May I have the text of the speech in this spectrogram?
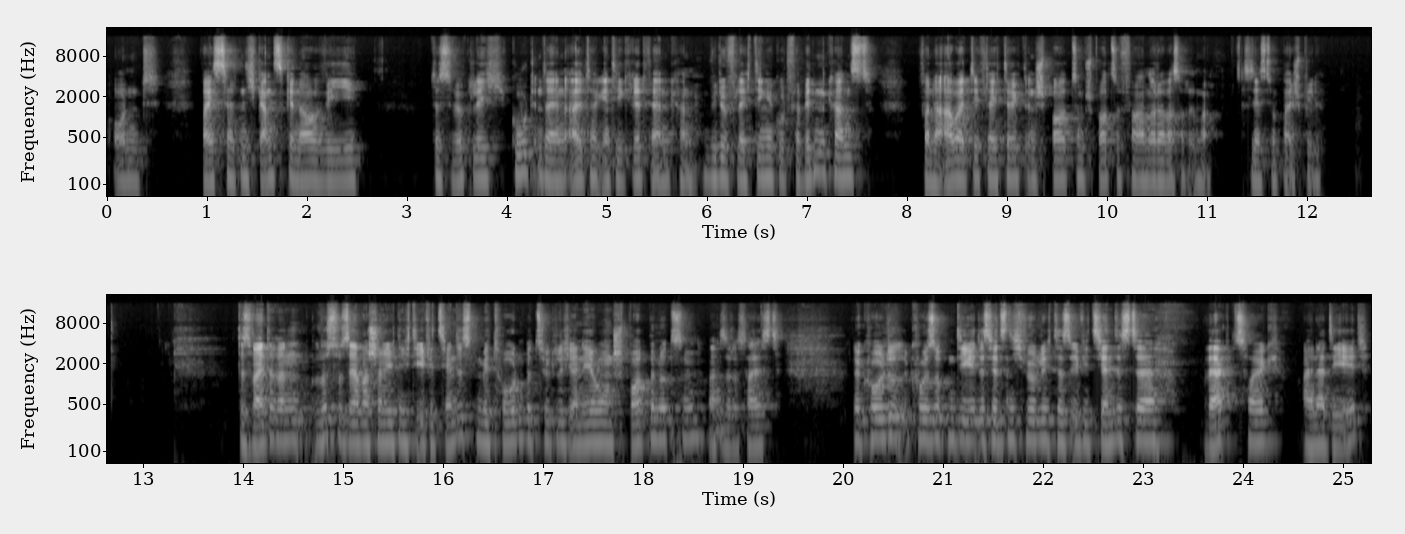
und weißt halt nicht ganz genau, wie das wirklich gut in deinen Alltag integriert werden kann, wie du vielleicht Dinge gut verbinden kannst, von der Arbeit die vielleicht direkt in Sport, zum Sport zu fahren oder was auch immer. Das sind jetzt nur Beispiele. Des Weiteren wirst du sehr wahrscheinlich nicht die effizientesten Methoden bezüglich Ernährung und Sport benutzen. Also das heißt, eine Kohl Kohlsuppendiät ist jetzt nicht wirklich das effizienteste Werkzeug einer Diät.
